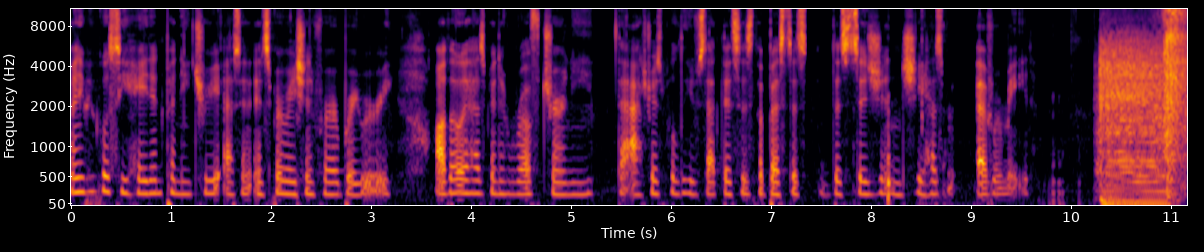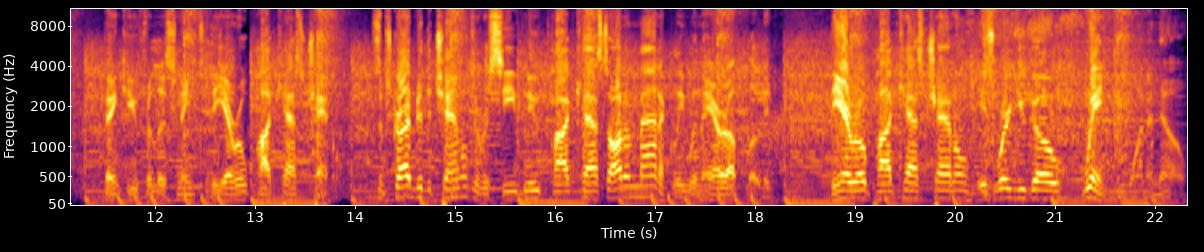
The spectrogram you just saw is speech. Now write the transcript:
Many people see Hayden Panettiere as an inspiration for her bravery. Although it has been a rough journey, the actress believes that this is the best decision she has ever made. Thank you for listening to the Arrow Podcast channel. Subscribe to the channel to receive new podcasts automatically when they are uploaded. The Arrow Podcast channel is where you go when you want to know.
